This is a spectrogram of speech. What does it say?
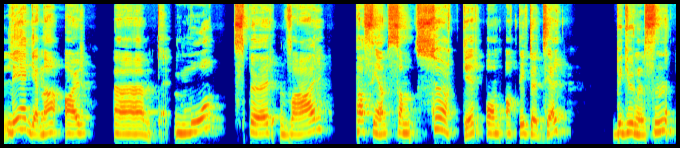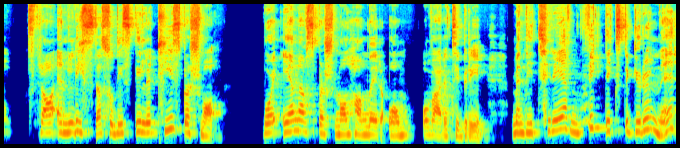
legene er, eh, må spørre hver pasient som søker om aktiv dødshjelp, begrunnelsen fra en liste, så de stiller ti spørsmål. Hvor en av spørsmål handler om å være til bry. Men de tre viktigste grunner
